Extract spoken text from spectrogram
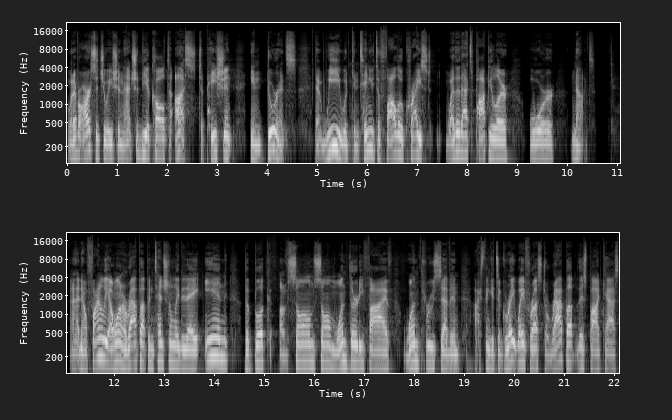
Whatever our situation, that should be a call to us to patient endurance, that we would continue to follow Christ, whether that's popular or not. Uh, now, finally, I want to wrap up intentionally today in the book of Psalms, Psalm 135, 1 through 7. I think it's a great way for us to wrap up this podcast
